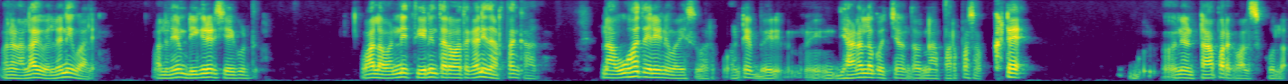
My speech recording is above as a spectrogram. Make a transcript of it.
వాళ్ళని అలాగే వెళ్ళనివ్వాలి. వాళ్ళని ఏం డిగ్రేడ్ చేయకూడదు. వాళ్ళు అవన్నీ తీరిన తర్వాత కానీ ఇది అర్థం కాదు. నా ఊహ తెలియని వయసు వరకు అంటే ధ్యానంలోకి వచ్చేంత వరకు నా పర్పస్ ఒక్కటే. నేను టాపర్ కావాలి స్కూల్లో.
